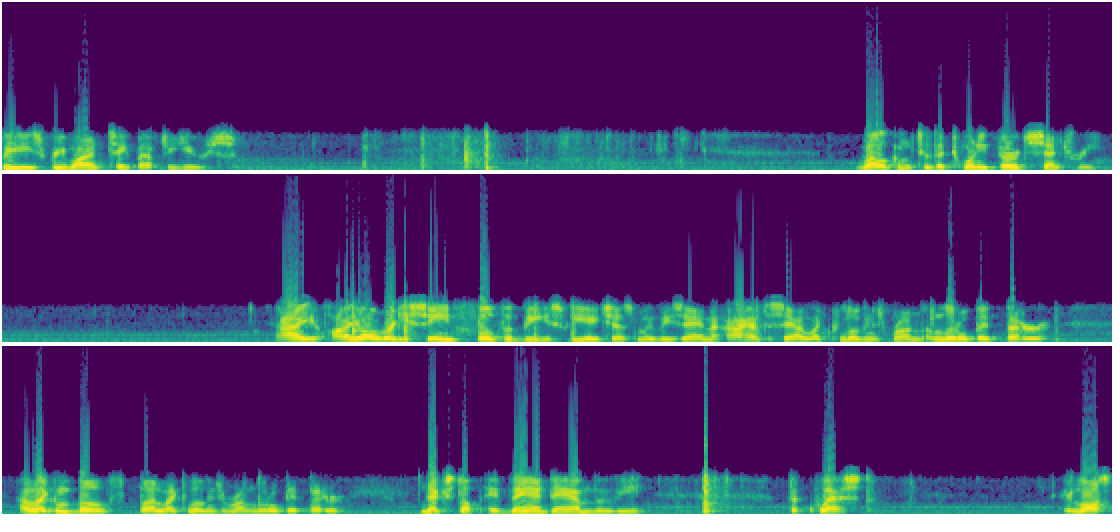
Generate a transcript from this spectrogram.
Please rewind tape after use. Welcome to the 23rd century. I I already seen both of these VHS movies, and I have to say I like Logan's Run a little bit better. I like them both, but I like Logan's Run a little bit better. Next up, a Van Damme movie, The Quest. A Lost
